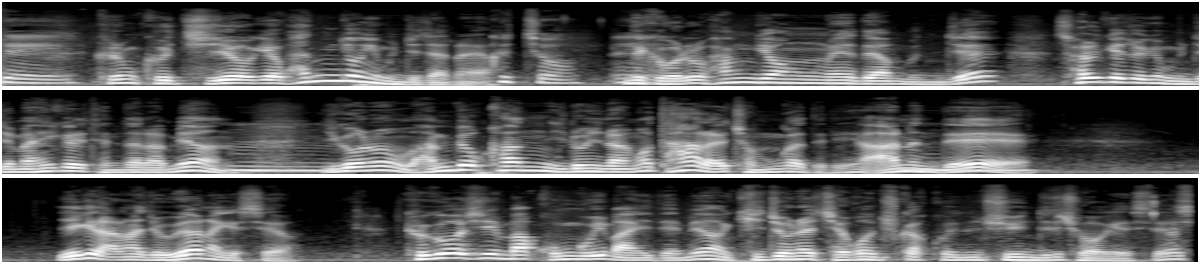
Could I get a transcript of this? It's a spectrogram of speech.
네. 그럼 그 지역의 환경이 문제잖아요. 그렇죠. 근데 그거를 환경에 대한 문제, 설계적인 문제만 해결이 된다라면 음. 이거는 완벽한 이론이라는 거 다 알아요. 전문가들이 아는데 음. 얘기를 안 하죠. 왜 안 하겠어요? 그것이 막 공급이 많이 되면 기존에 재건축 갖고 있는 주인들이 좋아하겠어요.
